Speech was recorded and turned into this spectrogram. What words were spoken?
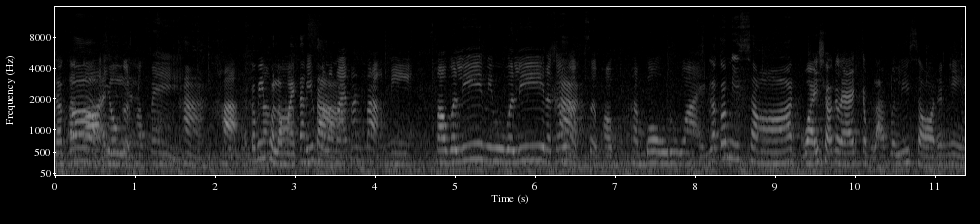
แล้วแล้ก็วก็อันโยนี้เกิร์ตพาเฟ่ค่ะ ค่ะแล้วก็มีผลไม้ต่างๆมีผลไม้ต่างๆ มีสตรอเบอรี่ มีบลูเบอรี่ แล้วก็ค่ะ แบบเสิร์ฟพร้อมคัมโบด้วย แล้วก็มีซอสไวท์ช็อกโกแลตกับราสเบอร์รี่ซอสนั่นเอง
